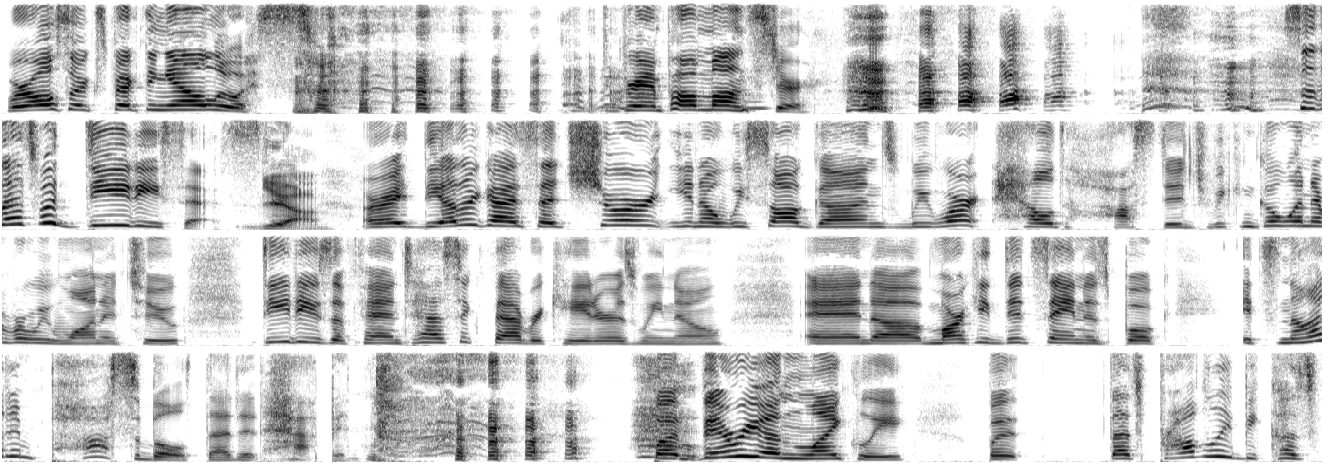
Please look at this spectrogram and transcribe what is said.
we're also expecting al lewis grandpa Munster so that's what Dee Dee says. Yeah. All right. The other guy said, sure, you know, we saw guns. We weren't held hostage. We can go whenever we wanted to. Dee Dee's a fantastic fabricator, as we know. And uh, Marky did say in his book, it's not impossible that it happened, but very unlikely. But that's probably because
